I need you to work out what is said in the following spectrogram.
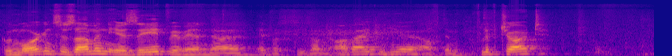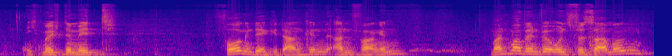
Guten Morgen zusammen. Ihr seht, wir werden da etwas zusammen arbeiten hier auf dem Flipchart. Ich möchte mit folgenden Gedanken anfangen. Manchmal, wenn wir uns versammeln,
